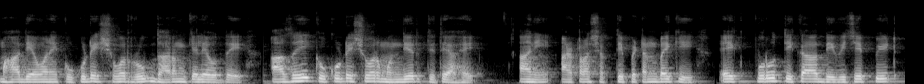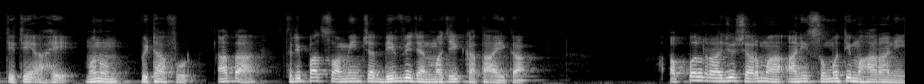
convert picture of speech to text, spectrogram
महादेवाने कुकुटेश्वर रूप धारण केले होते. आजही कुकुटेश्वर मंदिर तिथे आहे आणि अठरा शक्तिपीठांपैकी एक पुरुतिका देवीचे पीठ तिथे आहे म्हणून पिठापूर. आता श्रीपाद स्वामींच्या दिव्य जन्माची कथा ऐका. अप्पल राजू शर्मा आणि सुमती महाराणी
